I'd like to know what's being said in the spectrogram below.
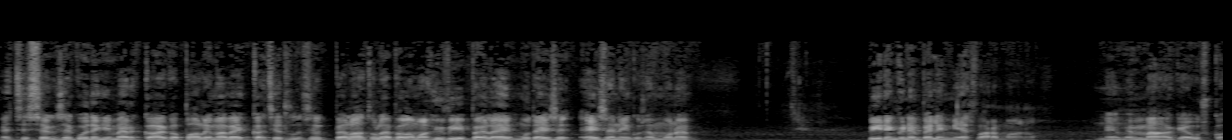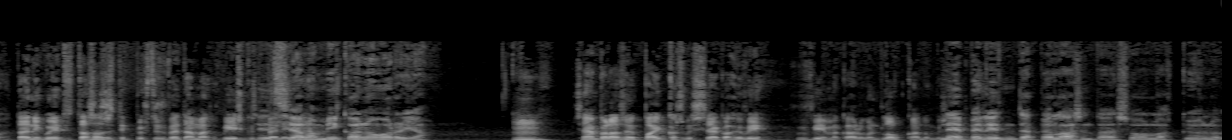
Et siis se, se kuitenkin merkkaa aika paljon. Mä veikkaan, että siitä, siitä pelaa, tulee pelaamaan hyviä pelejä, mutta ei se, ei se niinku semmonen 50 pelin mies varmaan ole. Mm. En, en, mä oikein usko. Tai niinku itse tasaisesti pystyisi vetämään se 50 Sitten peliä. siellä on Mika Norja. Mm. Sehän pelasi paikkas vissiin aika hyvin viime kaudella, kun nyt loukkaantumisia. Ne pelit, mitä pelasin, taisi olla kyllä...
